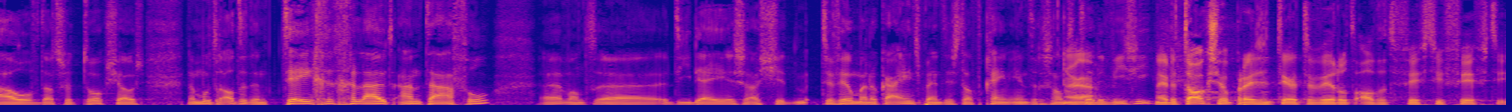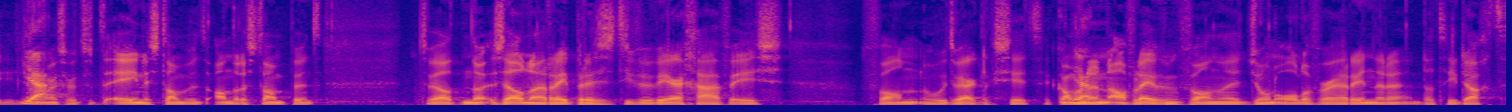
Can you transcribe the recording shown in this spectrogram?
Pauw of dat soort talkshows. Dan moet er altijd een tegengeluid aan tafel. Eh, want eh, het idee is, als je het te veel met elkaar eens bent, is dat geen interessante Ja. televisie. Nee, de talkshow presenteert de wereld altijd 50-50. Zeg Ja. maar, een soort het ene standpunt, het andere standpunt. Terwijl het no- zelden een representatieve weergave is van hoe het werkelijk zit. Ik kan Ja. me een aflevering van eh, John Oliver herinneren... dat hij dacht,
